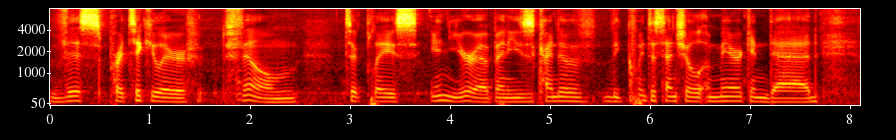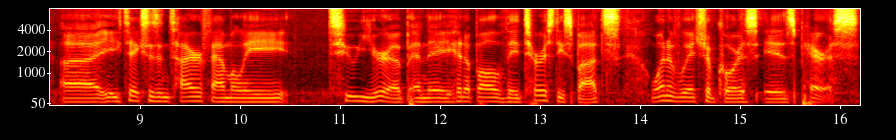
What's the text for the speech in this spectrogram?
this particular film took place in Europe, and he's kind of the quintessential American dad. Uh, he takes his entire family to Europe and they hit up all the touristy spots, one of which, of course, is Paris.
